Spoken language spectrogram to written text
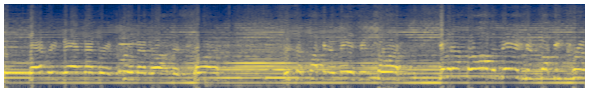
to every band member and crew member on this tour. This is a fucking amazing tour. Give it up for all the bands and fucking crew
